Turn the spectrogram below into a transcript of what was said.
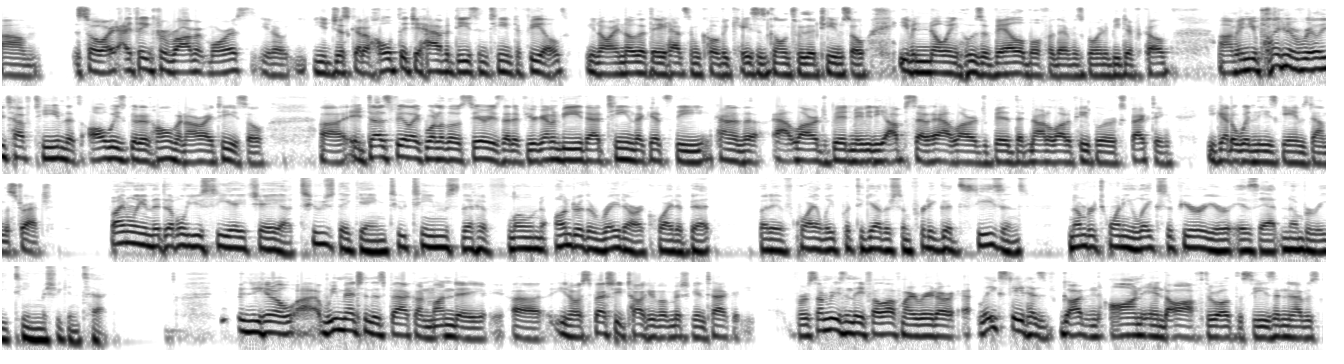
Um, so I, I, think for Robert Morris, you know, you just got to hope that you have a decent team to field. You know, I know that they had some COVID cases going through their team, so even knowing who's available for them is going to be difficult. Um, and you're playing a really tough team that's always good at home in RIT. So uh, it does feel like one of those series that if you're going to be that team that gets the kind of the at-large bid, maybe the upset at-large bid that not a lot of people are expecting, you got to win these games down the stretch. Finally, in the WCHA, a Tuesday game, two teams that have flown under the radar quite a bit, but have quietly put together some pretty good seasons. Number 20, Lake Superior, is at number 18, Michigan Tech you know, we mentioned this back on Monday, uh, you know, especially talking about Michigan Tech. For some reason, they fell off my radar. Lake State has gotten on and off throughout the season. And I was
